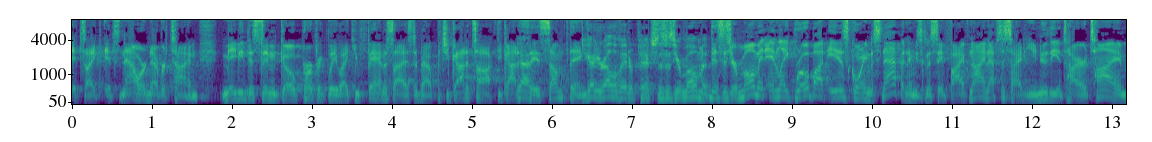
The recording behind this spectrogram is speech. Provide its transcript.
it's like it's now or never time. Maybe this didn't go perfectly like you fantasized about, but you got to talk. You got to Yeah. say something. You got your elevator pitch. This is your moment. this is your moment, and like Robot is going to snap at him. He's going to say five nine F Society. You knew the entire time.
